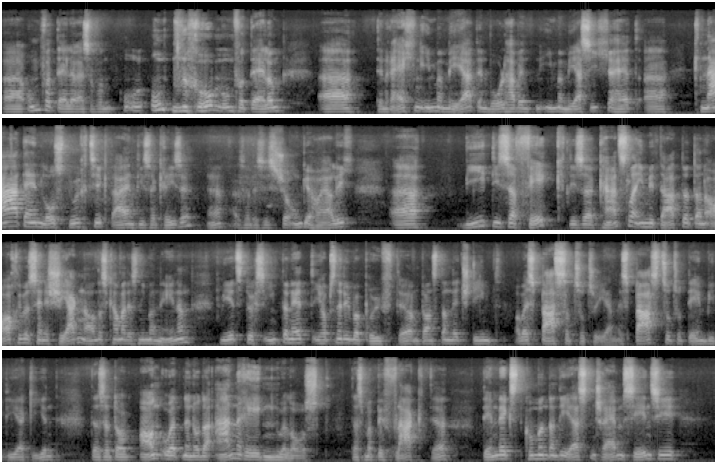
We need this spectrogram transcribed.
äh, Umverteilung, also von unten nach oben Umverteilung, äh, den Reichen immer mehr, den Wohlhabenden immer mehr Sicherheit äh, gnadenlos durchzieht, auch in dieser Krise. Ja, also das ist schon ungeheuerlich. Wie dieser Fake, dieser Kanzlerimitator dann auch über seine Schergen, anders kann man das nicht mehr nennen, wie jetzt durchs Internet, ich habe es nicht überprüft, ja, und wenn es dann nicht stimmt, aber es passt so zu ihm, es passt so zu dem, wie die agieren, dass er da anordnen oder anregen nur lässt, dass man beflaggt. Ja. Demnächst kommen dann die ersten Schreiben, sehen Sie,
